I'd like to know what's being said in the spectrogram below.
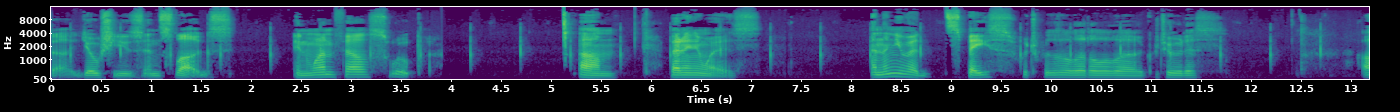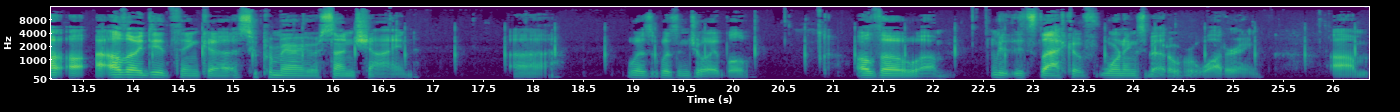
uh, Yoshis and slugs in one fell swoop. Um, but anyways, and then you had space, which was a little uh, gratuitous. Uh, although I did think uh, Super Mario Sunshine uh, was was enjoyable. Although um, its lack of warnings about overwatering um,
